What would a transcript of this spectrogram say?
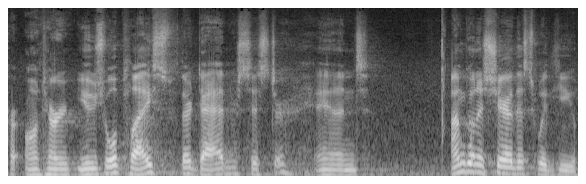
her on her usual place with her dad and her sister. And I'm going to share this with you.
